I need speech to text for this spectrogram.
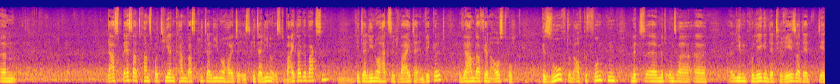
ähm, das besser transportieren kann, was Kitalino heute ist. Kitalino ist weitergewachsen, mhm. Kitalino hat sich weiterentwickelt und wir haben dafür einen Ausdruck gesucht und auch gefunden mit, äh, mit unserer äh, lieben Kollegin der Theresa, der, der,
